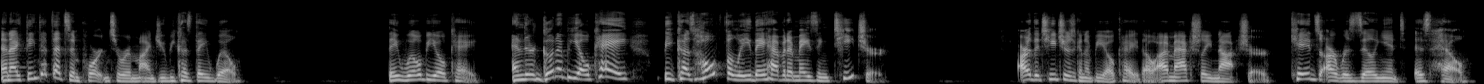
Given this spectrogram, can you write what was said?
And I think that that's important to remind you because they will. They will be okay. And they're going to be okay because hopefully they have an amazing teacher. Are the teachers going to be okay, though? I'm actually not sure. Kids are resilient as hell,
